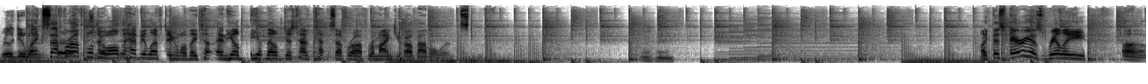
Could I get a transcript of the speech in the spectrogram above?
really good. one. like with Sephiroth will do all the heavy lifting while they tell, and he'll, he'll they'll just have te- Sephiroth remind you how battle works. Mhm. Like this area is really uh,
